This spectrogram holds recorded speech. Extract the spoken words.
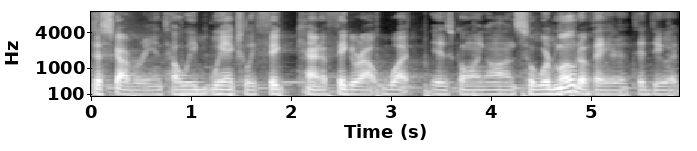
discovery, until we, we actually fig, kind of figure out what is going on. So we're motivated to do it.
